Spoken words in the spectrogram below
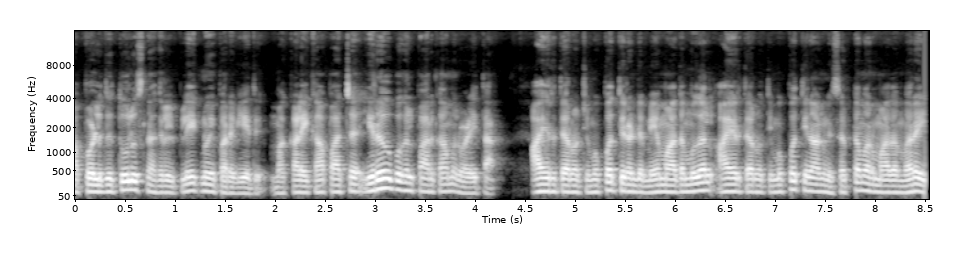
அப்பொழுது தூலுஸ் நகரில் பிளேக் நோய் பரவியது. மக்களை காப்பாற்ற இரவு பகல் பார்க்காமல் உழைத்தார். ஆயிரத்தி அறுநூற்றி முப்பத்தி ரெண்டு மே மாதம் முதல் ஆயிரத்தி அறுநூற்றி முப்பத்தி நான்கு செப்டம்பர் மாதம் வரை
